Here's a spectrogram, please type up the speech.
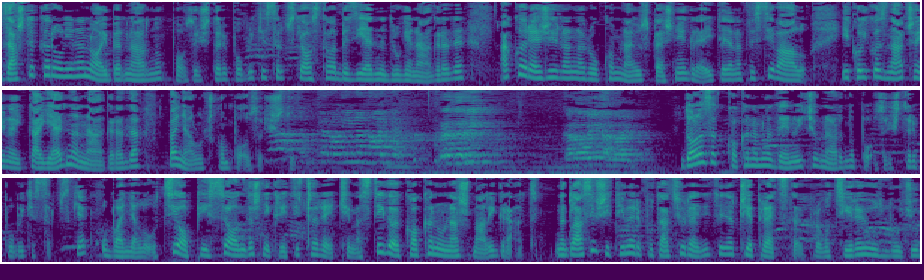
Zašto je Karolina Nojber Narodnog pozorišta Republike Srpske ostala bez jedne druge nagrade, ako je režirana rukom najuspešnijeg reditelja na festivalu i koliko je značajna i ta jedna nagrada Banjalučkom pozorištu? Karolina Nojber. Frederik Karolina Nojber. Dolazak Kokana Mladenovića u Narodno pozorište Republike Srpske u Banja Luci opisuje ondašnji kritičar rečima Stigao je Kokan u naš mali grad. Naglasivši time reputaciju reditelja čije predstave provociraju, uzbuđuju,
